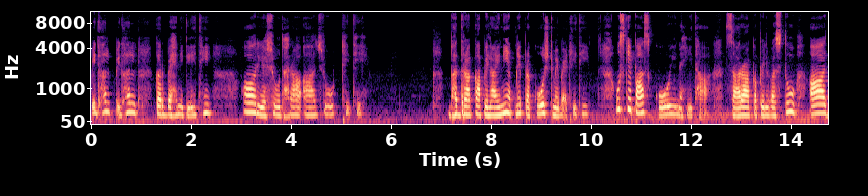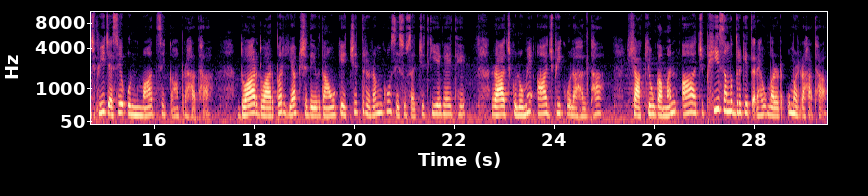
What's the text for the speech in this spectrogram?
पिघल पिघल कर बह निकली थी और यशोधरा आज रो उठी थी। भद्रा का पिलायनी अपने प्रकोष्ठ में बैठी थी। उसके पास कोई नहीं था। सारा कपिल वस्तु आज भी जैसे उन्माद से काँप रहा था। द्वार द्वार पर यक्ष देवताओं के चित्र रंगों से सुसज्जित किए गए थे। राजकुलों में आज भी कोलाहल था। शाक्यों का मन आज भी समुद्र की तरह उमड़ उमड़ रहा था।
